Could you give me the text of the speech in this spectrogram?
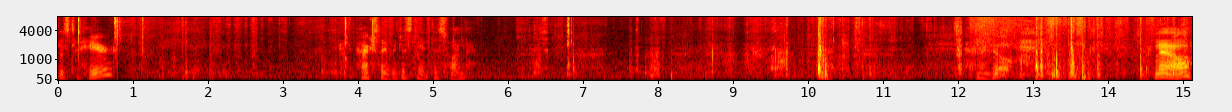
just a hair. Actually, we just need this one. go. Now,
